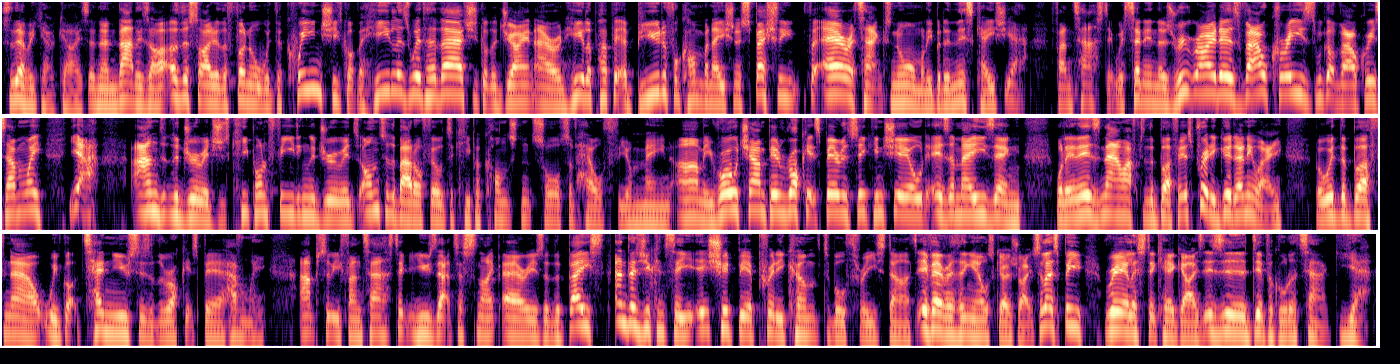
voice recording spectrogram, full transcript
So there we go, guys. And then that is our other side of the funnel with the Queen. She's got the healers with her there. She's got the Giant Arrow and Healer Puppet. A beautiful combination, especially for air attacks normally. But in this case, yeah, fantastic. We're sending those Root Riders, Valkyries. We've got Valkyries, haven't we? Yeah. And the druids. Just keep on feeding the druids onto the battlefield to keep a constant source of health for your main army. Royal Champion Rocket Spear and Seeking Shield is amazing. Well, it is now after the buff. It's pretty good anyway, but with the buff now, we've got 10 uses of the Rocket Spear, haven't we? Absolutely fantastic. Use that to snipe areas of the base, and as you can see, it should be a pretty comfortable three stars if everything else goes right. So let's be realistic here, guys. Is it a difficult attack? Yeah.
